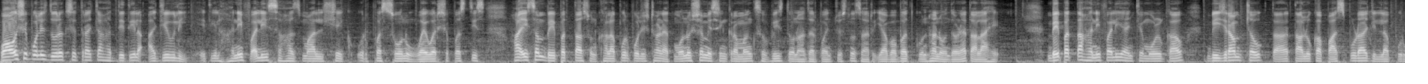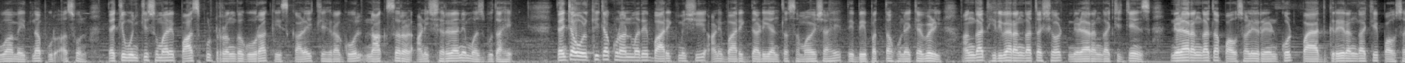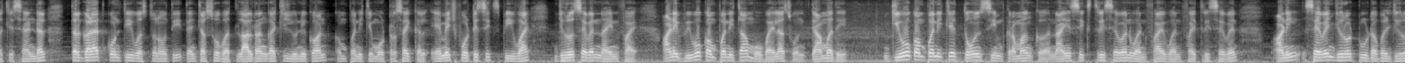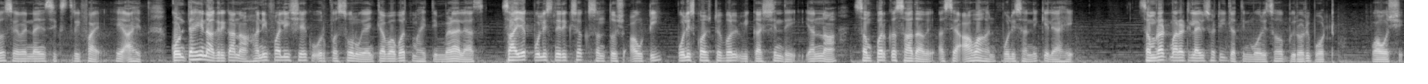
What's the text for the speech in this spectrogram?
Vavashi police दूरक्षेत्राच्या हद्दीतील आजिवली येथील हनीफ अली सहजमाल शेख उर्फ सोनू वय वर्ष पस्तीस. हा इसम बेपत्ता असून खालापूर पोलीस ठाण्यात मनुष्य मिसिंग क्रमांक सव्वीस दोन हजार पंचवीसनुसार याबाबत गुन्हा नोंदवण्यात आला आहे. बेपत्ता हनीफ अली यांचे मूळ गाव बिजराम चौक ता तालुका पाचपुडा जिल्हा पूर्वा मेदनापूर असून त्याची उंची सुमारे पाच फूट रंग गोरा केस काळे चेहरा गोल नाक सरळ आणि शरीराने मजबूत आहे. त्यांच्या ओळखीच्या खुणांमध्ये बारीक मिशी आणि बारीक दाढी यांचा समावेश आहे. ते बेपत्ता होण्याच्या वेळी अंगात हिरव्या रंगाचा शर्ट निळ्या रंगाची जीन्स निळ्या रंगाचा पावसाळी रेनकोट पायात ग्रे रंगाचे पावसाचे सँडल तर गळ्यात कोणतीही वस्तू नव्हती. त्यांच्यासोबत लाल रंगाची युनिकॉर्न कंपनीची motorcycle M H forty six P Y zero seven nine five आणि विवो कंपनीचा मोबाईल असून त्यामध्ये जिओ कंपनीचे दोन सिम क्रमांक nine six three seven one five one five three seven आणि seven zero two double zero seven nine six three five हे आहेत. कोणत्याही नागरिकांना हनीफ अली शेख उर्फ सोनू यांच्याबाबत माहिती मिळाल्यास सहाय्यक पोलीस निरीक्षक संतोष आवटी पोलीस कॉन्स्टेबल विकास शिंदे यांना संपर्क साधावे असे आवाहन पोलिसांनी केले आहे. सम्राट मराठी लाईव्हसाठी जतीन मोरेसह ब्युरो रिपोर्ट वावशी.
